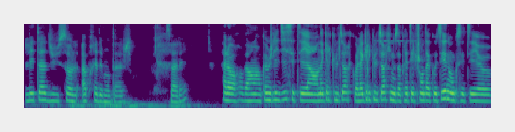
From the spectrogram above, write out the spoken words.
L'état du sol après démontage, ça allait? Alors, ben, comme je l'ai dit, c'était un agriculteur, quoi, l'agriculteur qui nous a prêté le champ d'à côté, donc c'était, euh,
